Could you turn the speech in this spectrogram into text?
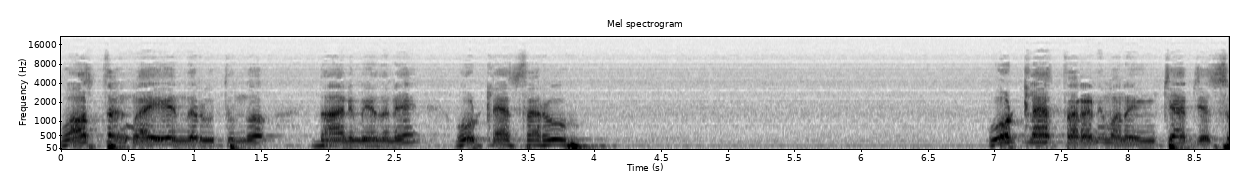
వాస్తవంగా ఏం జరుగుతుందో దాని మీదనే ఓట్లేస్తారు. ఓట్లేస్తారని మన ఇన్ఛార్జెస్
